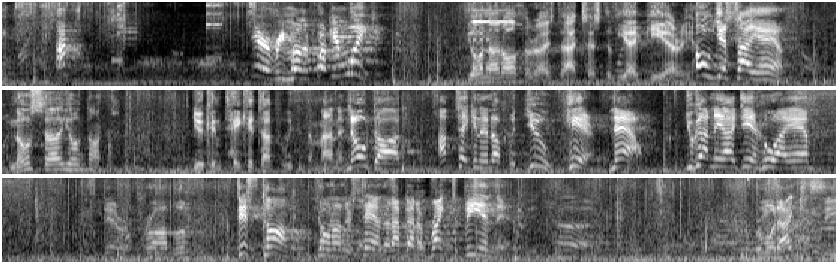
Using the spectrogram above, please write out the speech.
What's that? I'm... Here every motherfucking week! You're not authorized to access the VIP area. Oh, yes I am! No, sir, you're not. You can take it up with the manager. No, dog. I'm taking it up with you, here, now. You got any idea who I am? Is there a problem? This gonk don't understand that I've got a right to be in there. From what I can see,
